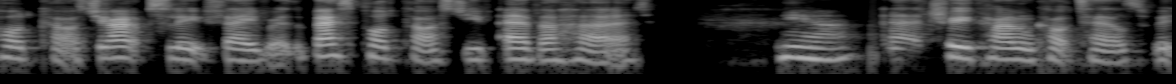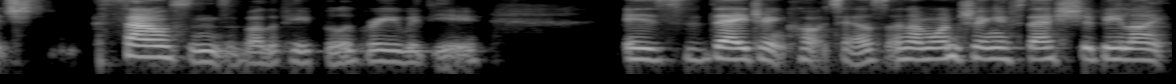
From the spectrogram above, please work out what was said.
podcast, your absolute favorite, the best podcast you've ever heard, Yeah. uh, True Crime Cocktails, which thousands of other people agree with you, is they drink cocktails. And I'm wondering if there should be like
